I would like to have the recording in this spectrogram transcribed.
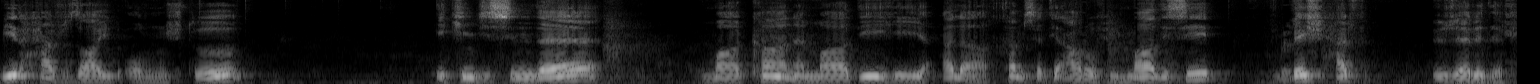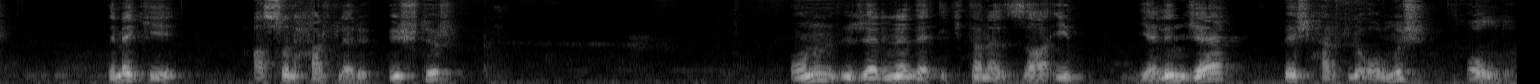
bir harf zaid olmuştu. İkincisinde makane madihi ala hamseti arufin. Madisi beş harf üzeridir. Demek ki asıl harfleri üçtür. Onun üzerine de iki tane zaid gelince beş harfli olmuş oldu.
